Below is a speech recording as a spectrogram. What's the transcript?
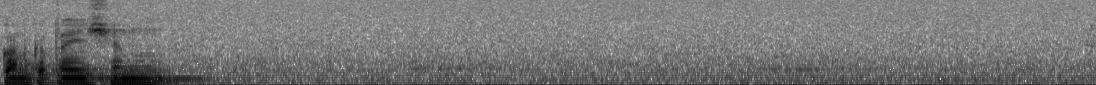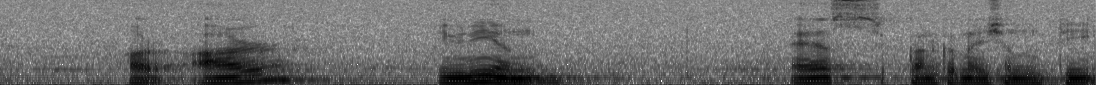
concatenation or R union S concatenation T.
